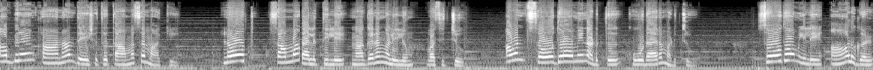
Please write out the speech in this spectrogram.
അബ്രാം കാനാൻ ദേശത്ത് താമസമാക്കി. ലോത്ത് സമതലത്തിലെ നഗരങ്ങളിലും വസിച്ചു. അവൻ സോതോമിനടുത്ത് കൂടാരമടിച്ചു സോതോമിലെ ആളുകൾ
